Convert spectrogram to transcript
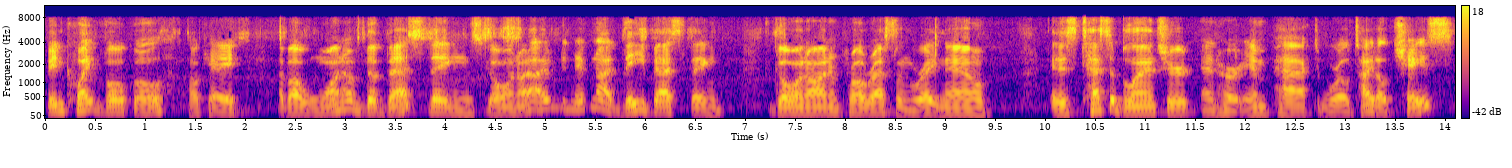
been quite vocal. Okay, about one of the best things going on, if not the best thing going on in pro wrestling right now, is Tessa Blanchard and her Impact World Title chase,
